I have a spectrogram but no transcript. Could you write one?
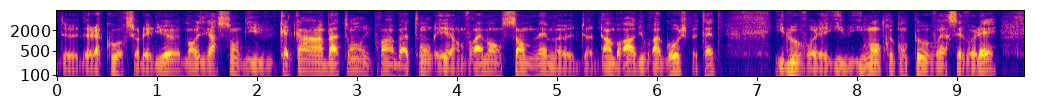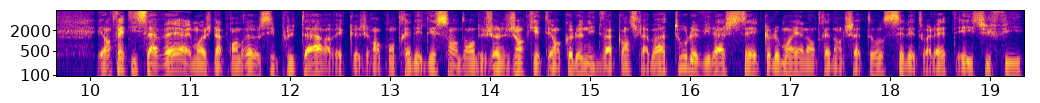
de, de, la cour sur les lieux, Maurice Garçon dit quelqu'un a un bâton, il prend un bâton et vraiment sans même euh, d'un bras, du bras gauche peut-être, il ouvre, les, il, il montre qu'on peut ouvrir ses volets. Et en fait, il s'avère, et moi je l'apprendrai aussi plus tard, avec j'ai rencontré des descendants de jeunes gens qui étaient en colonie de vacances là-bas. Tout le village sait que le moyen d'entrer dans le château, c'est les toilettes, et il suffit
